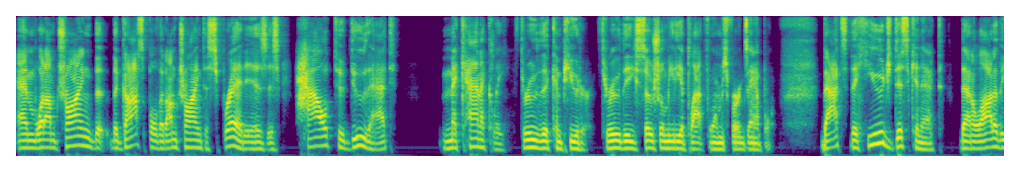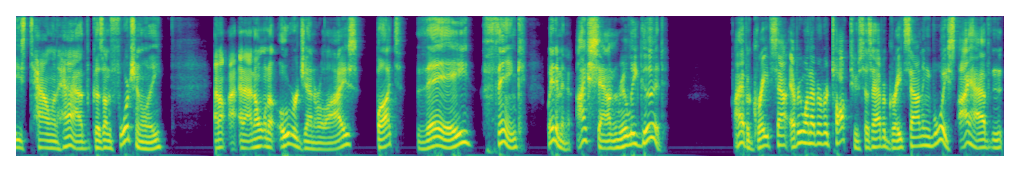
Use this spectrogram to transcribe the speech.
And what I'm trying, the, the gospel that I'm trying to spread is, is how to do that mechanically through the computer, through the social media platforms, for example. That's the huge disconnect that a lot of these talent have because unfortunately, and I, and I don't want to overgeneralize, but they think, wait a minute, I sound really good. I have a great sound. Everyone I've ever talked to says I have a great sounding voice. I have, you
